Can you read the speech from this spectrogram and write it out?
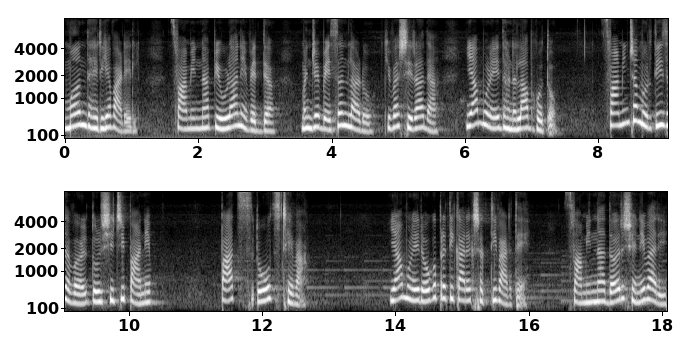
मन धैर्य वाढेल. स्वामींना पिवळा नैवेद्य म्हणजे बेसन लाडू किंवा शिरा द्या यामुळे धनलाभ होतो. स्वामींच्या मूर्तीजवळ तुळशीची पाने पाच रोज ठेवा. यामुळे रोगप्रतिकारक शक्ती वाढते. स्वामींना दर शनिवारी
